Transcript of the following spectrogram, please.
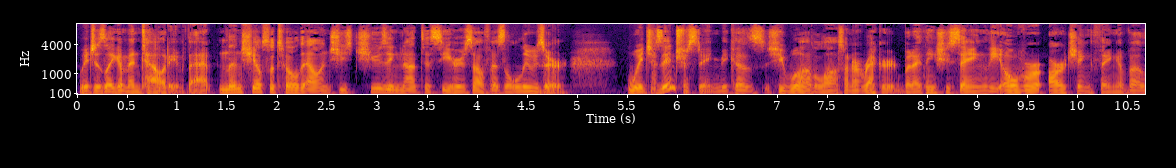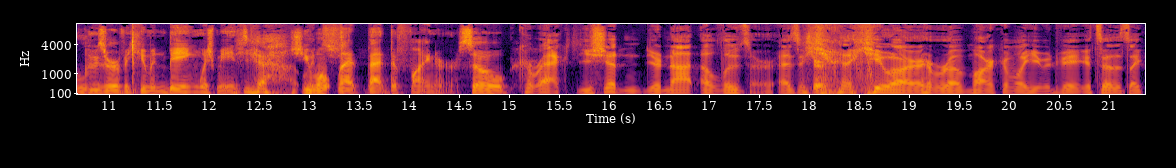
which is like a mentality of that. And then she also told Ellen she's choosing not to see herself as a loser, which is interesting because she will have a loss on her record. But I think she's saying the overarching thing of a loser of a human being, which means Yeah, she won't let that define her. So Correct. You shouldn't. You're not a loser. As a Sure. like you are a remarkable human being. It's so it's like,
